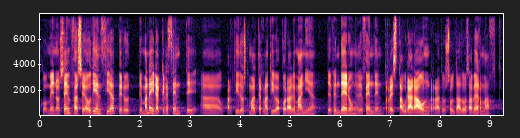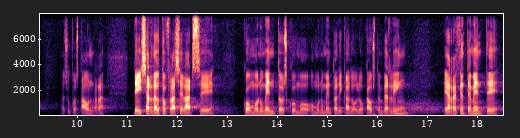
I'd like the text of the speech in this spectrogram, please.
con menos énfase a audiencia, pero de maneira crecente, a partidos como Alternativa por Alemanha defenderon e defenden restaurar a honra dos soldados da Wehrmacht, a suposta honra, deixar de autoflaselarse con monumentos como o monumento dedicado ao holocausto en Berlín, E recentemente,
